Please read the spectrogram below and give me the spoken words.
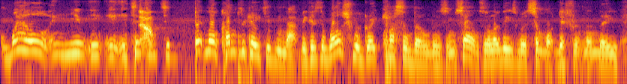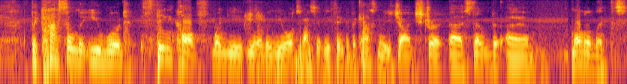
Well, you, it, it's, no? it's a bit more complicated than that because the Welsh were great castle builders themselves, although these were somewhat different than the the castle that you would think of when you you know when you automatically think of a castle, these giant stro- uh, stone um, monoliths.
